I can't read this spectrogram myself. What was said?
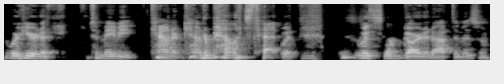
we're here to to maybe counter counterbalance that with mm. with some guarded optimism.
